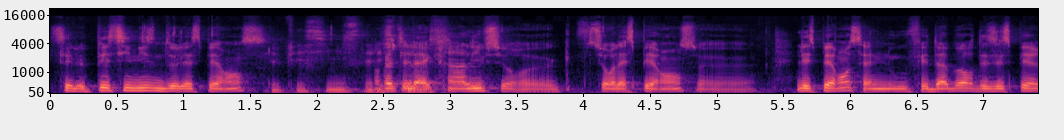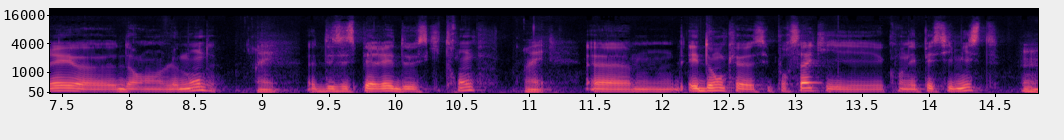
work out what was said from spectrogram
C'est le pessimisme de l'espérance. Le pessimisme En fait, il a écrit un livre sur, sur l'espérance. L'espérance, elle nous fait d'abord désespérer dans le monde, désespérer de ce qui trompe. Euh, et donc, euh, c'est pour ça qu'on est pessimiste, mm.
